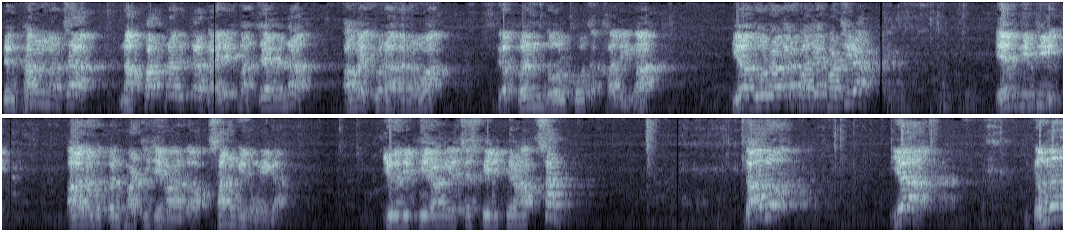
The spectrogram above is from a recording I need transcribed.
दिनथां मचा नापात ना गिता डायरेक्ट मचाए में ना आंगे को ना गनुआ गपन दोल को जखालेगा यह दोल अगर बाजे पार्टी रा एनपीपी आरो गपन पार्टी जे माँ दो अक्सान होगी दूंगेगा यूडीपी रंग एचएसपी डीपी रंग अक्सान या गमन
